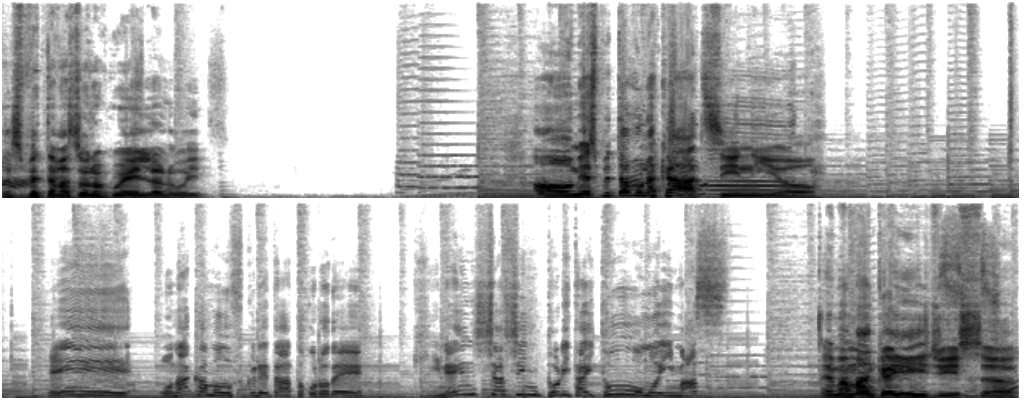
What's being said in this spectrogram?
Aspettava solo quello lui. Oh, mi aspettavo una cutscene io. お腹も膨れたところで記念写真撮りたいと思います。え、まあ、なんかいいじいさ。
